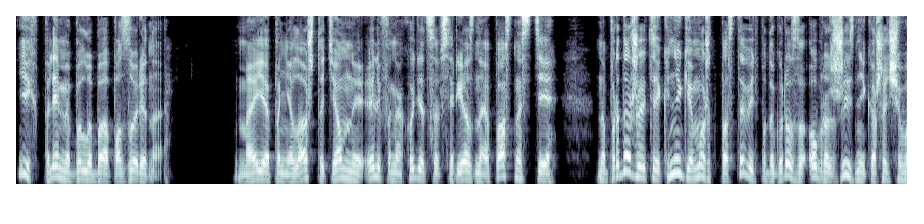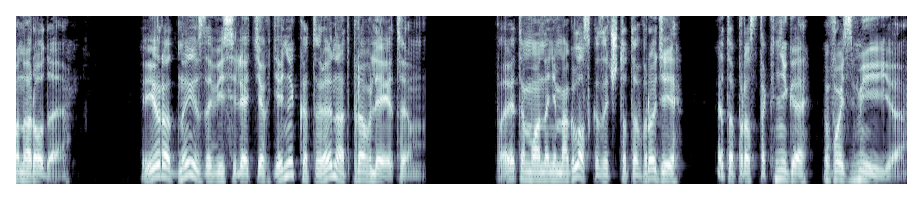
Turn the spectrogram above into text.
и их племя было бы опозорено. Майя поняла, что темные эльфы находятся в серьезной опасности, но продажа этой книги может поставить под угрозу образ жизни кошачьего народа. Её родные зависели от тех денег, которые она отправляет им. Поэтому она не могла сказать что-то вроде «это просто книга, возьми её».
